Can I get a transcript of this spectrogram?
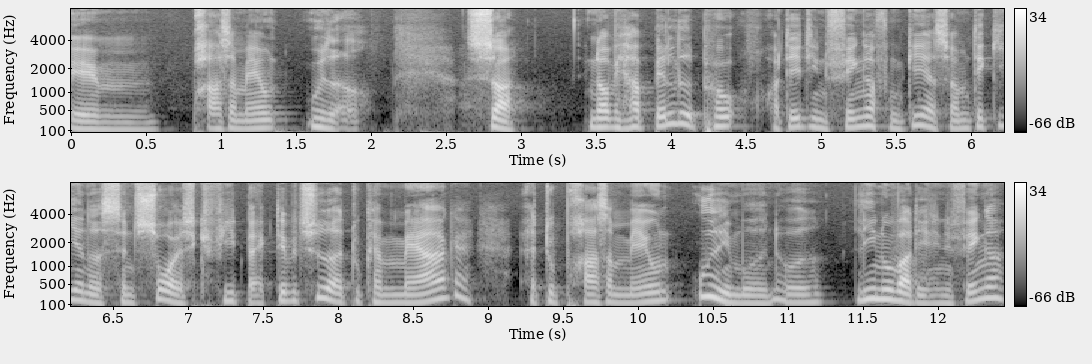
øhm, presser maven udad. Så når vi har bæltet på, og det dine fingre fungerer som, det giver noget sensorisk feedback. Det betyder, at du kan mærke, at du presser maven ud imod noget. Lige nu var det dine fingre,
